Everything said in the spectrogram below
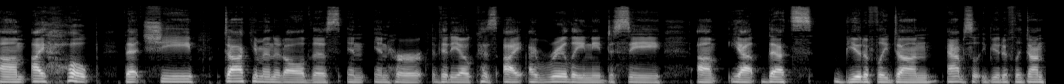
Um, I hope that she documented all of this in, in her video because I, I really need to see, um, yeah, that's beautifully done, absolutely beautifully done.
